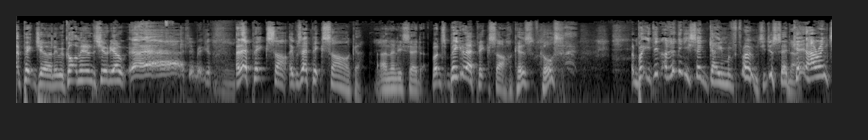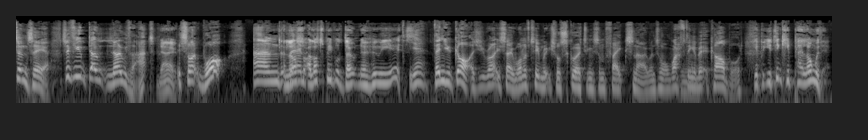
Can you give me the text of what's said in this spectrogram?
epic journey. We've got him here in the studio. Yeah, Team Rickshaw. An epic saga. It was epic saga." And then he said, "But speaking of epic sagas, of course." But he didn't. I don't think he said Game of Thrones. He just said No. Kit Harington's here. So if you don't know that, No. it's like what? And, And then, also, a lot of people don't know who he is. yeah, then you got, as you rightly say, one of Team Rickshaw squirting some fake snow and someone wafting mm. a bit of cardboard. Yeah, but you think he'd play along with it.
